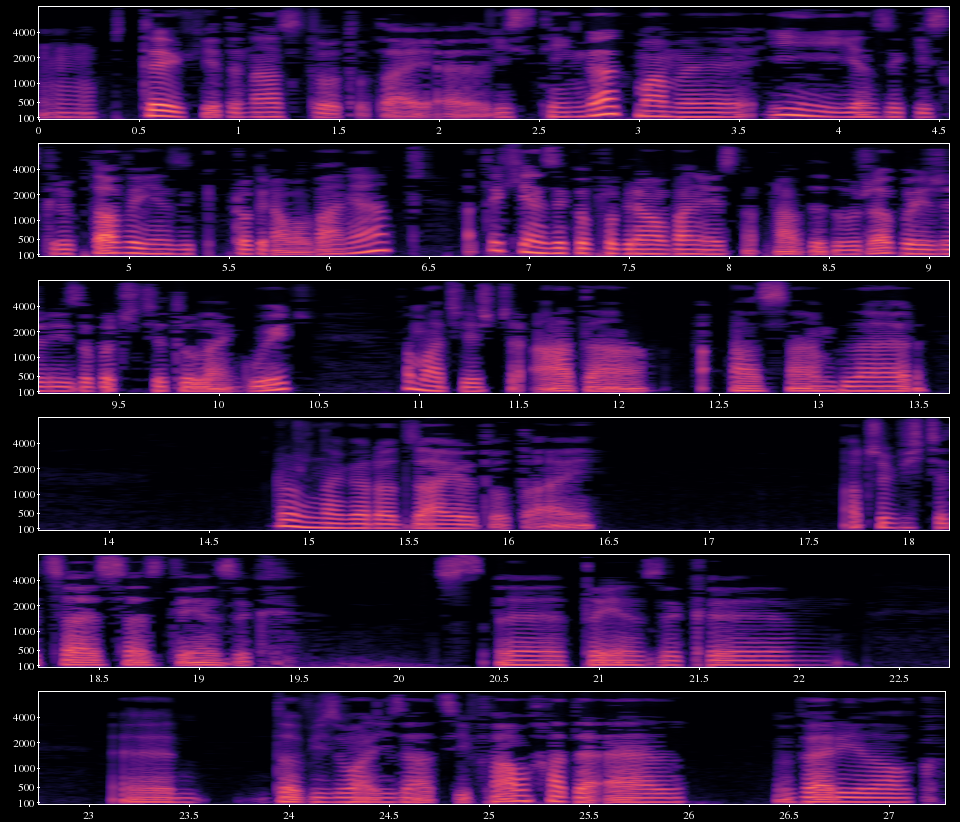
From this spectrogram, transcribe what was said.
Mm, W tych 11 tutaj e, listingach mamy i języki skryptowe, i języki programowania, a tych języków programowania jest naprawdę dużo, bo jeżeli zobaczycie tu language, to macie jeszcze ADA, assembler, różnego rodzaju tutaj. Oczywiście CSS to język to język y, y, do wizualizacji VHDL, Verilog,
